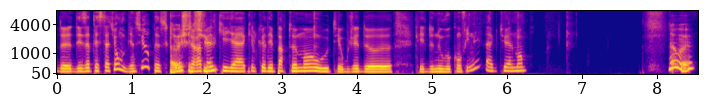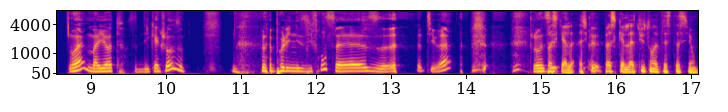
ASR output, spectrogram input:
de- des attestations, bien sûr, parce que Ah ouais, je je te rappelle qu'il y a quelques départements où tu es obligé de... T'es de nouveau confiné, là, actuellement. Ah ouais. Ouais, Mayotte, ça te dit quelque chose? La Polynésie française, tu vois? Pascal, est-ce que Pascal, as-tu ton attestation?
